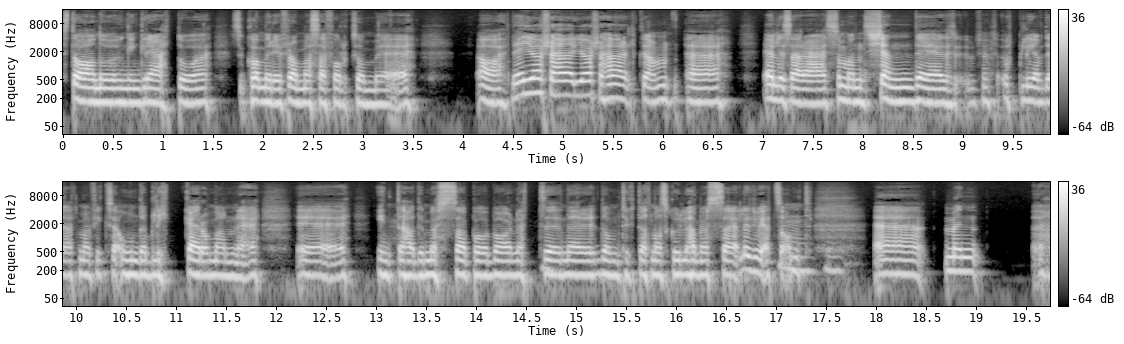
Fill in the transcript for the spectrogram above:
stan och ungen grät och så kommer det fram massa folk som eh, ja, nej gör så här, gör så här liksom. Eh, eller så här som man kände, upplevde att man fick så onda blickar och man eh, eh, inte hade mössa på barnet eh, när de tyckte att man skulle ha mössa eller du vet sånt. Eh, men eh,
